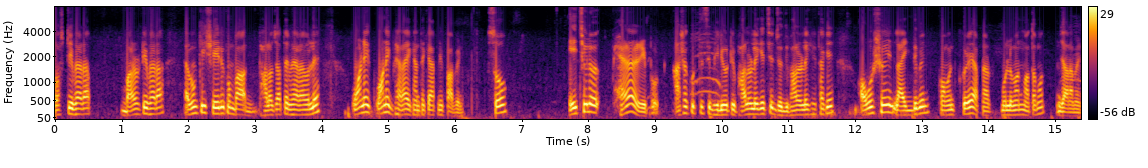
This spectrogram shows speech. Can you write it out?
দশটি ভেড়া, বারোটি ভেড়া এবং কি সেই রকম বা ভালো জাতের ভেড়া হলে অনেক অনেক ভেড়া এখান থেকে আপনি পাবেন। সো এই ছিল ভেড়ার রিপোর্ট আশা করতেছি ভিডিওটি ভালো লেগেছে। যদি ভালো লেগে থাকে, অবশ্যই লাইক দেবেন কমেন্ট করে আপনার মূল্যবান মতামত জানাবেন।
